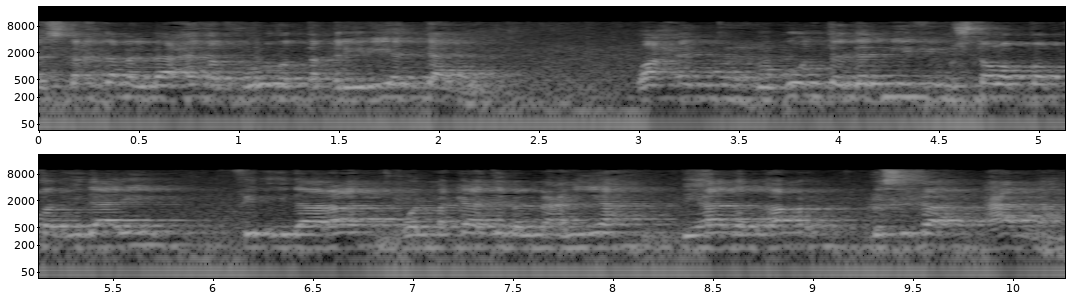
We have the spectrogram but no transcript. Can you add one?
استخدم الباحث الفروض التقريرية التالية. واحد وجود تدني في مستوى الضبط الإداري في الإدارات والمكاتب المعنية بهذا الأمر بصفة عامة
